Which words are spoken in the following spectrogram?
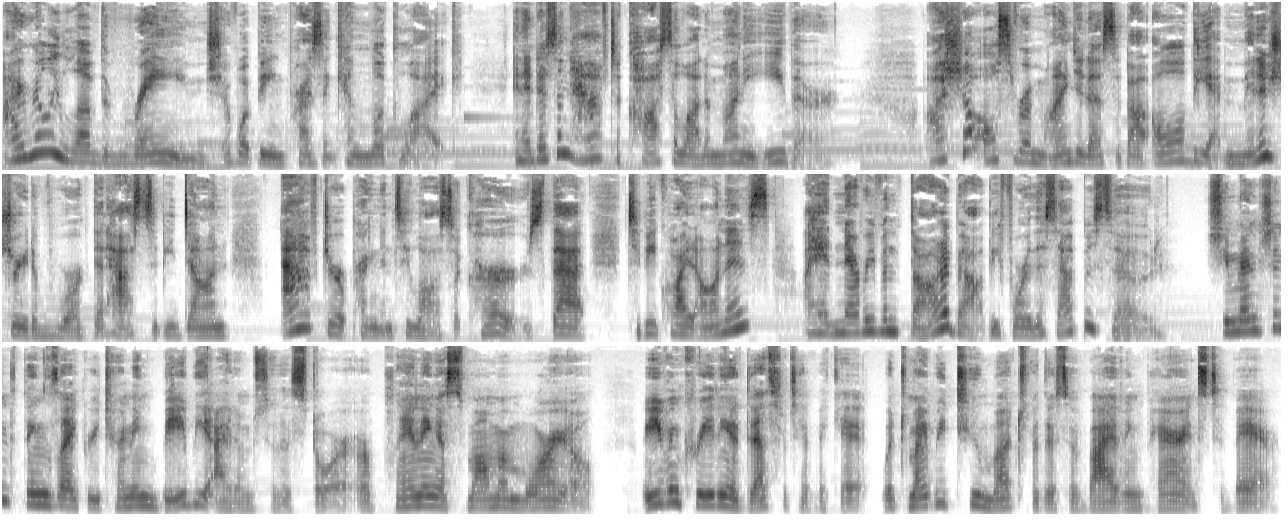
I really love the range of what being present can look like, and it doesn't have to cost a lot of money either. Asha also reminded us about all of the administrative work that has to be done after a pregnancy loss occurs, that, to be quite honest, I had never even thought about before this episode. She mentioned things like returning baby items to the store, or planning a small memorial, or even creating a death certificate, which might be too much for the surviving parents to bear.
